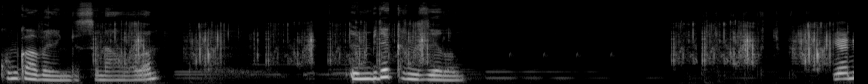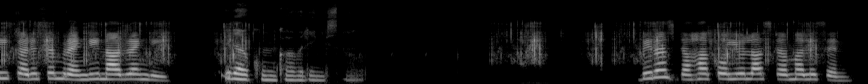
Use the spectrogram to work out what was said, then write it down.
kum kahverengisini alalım. Bir de kırmızı alalım. Yeni karısım rengi nar rengi. Bir daha kum kahverengisini alalım. Biraz daha koyulaştırmalısın.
